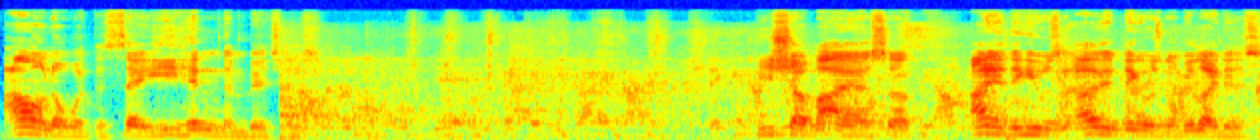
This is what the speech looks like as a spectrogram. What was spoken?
I don't know what to say. He hitting them bitches. He shut my ass up. I didn't think he was. I didn't think it was gonna be like this.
